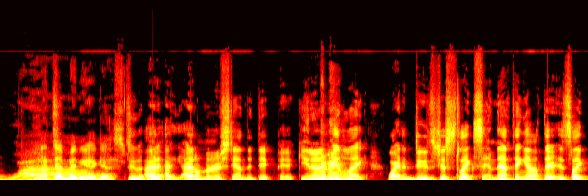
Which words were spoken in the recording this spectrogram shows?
Wow, Not that many, I guess. Dude, I, I I don't understand the dick pic. You know what I mean? Like, why did dudes just like send that thing out there? It's like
